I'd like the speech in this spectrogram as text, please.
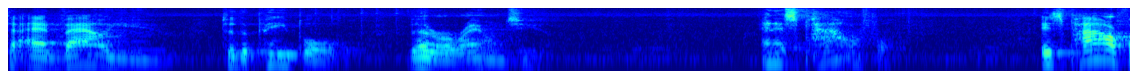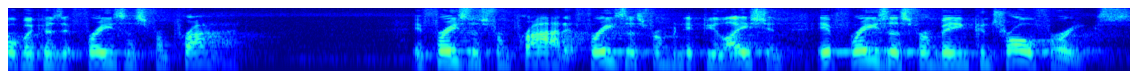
to add value to the people that are around you. And it's powerful. It's powerful because it frees us from pride. It frees us from pride. It frees us from manipulation. It frees us from being control freaks.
